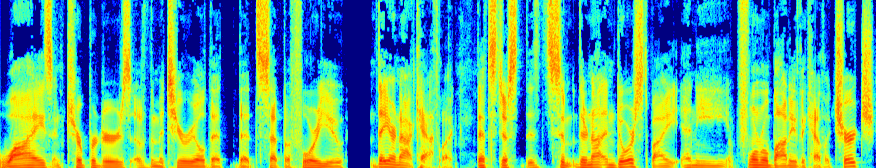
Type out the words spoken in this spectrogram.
wise interpreters of the material that that's set before you they are not Catholic. That's just they're not endorsed by any formal body of the Catholic Church.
